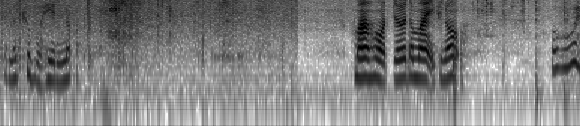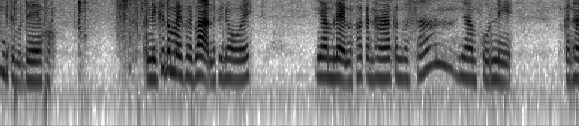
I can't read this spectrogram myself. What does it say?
แต่มันคือบ่เห็นเนาะมาหอดเจอหน้ำไม้พี่น้องโอ้ยมีแต่หมดแดงพออันนี้คือหน้ำไม้ไฟบ้านนะพี่น้องเอ้ยยามแรกนะพากันหากันว่าซันยามพ้นนี่พากันหา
